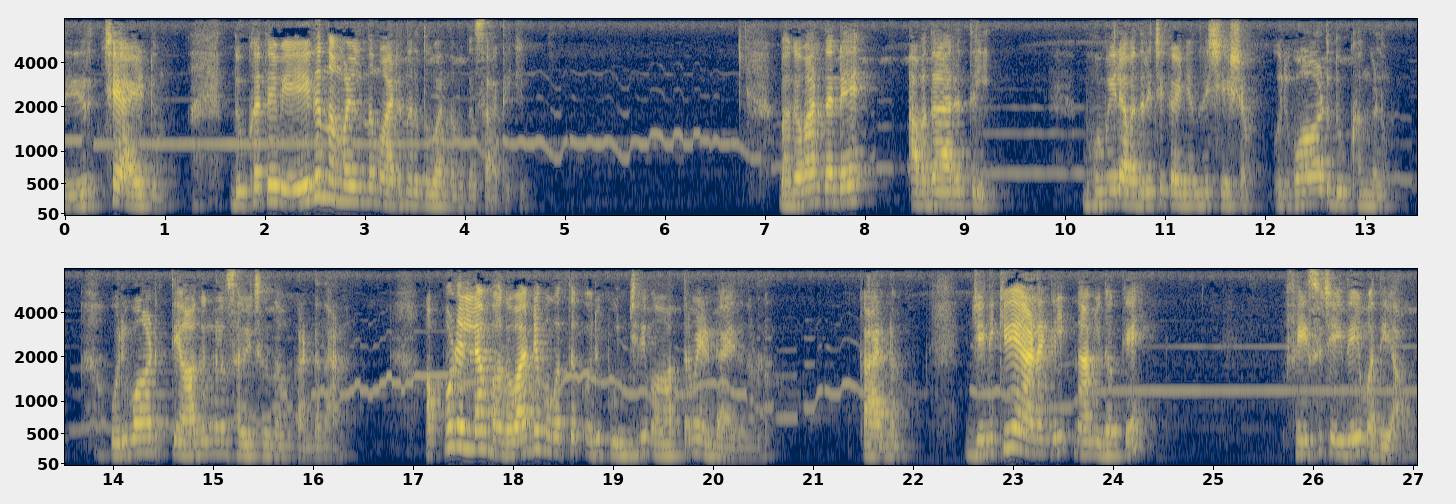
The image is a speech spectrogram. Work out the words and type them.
തീർച്ചയായിട്ടും ദുഃഖത്തെ വേഗം നമ്മളിൽ നിന്ന് മാറ്റി നിർത്തുവാൻ നമുക്ക് സാധിക്കും. ഭഗവാൻ തന്റെ അവതാരത്തിൽ ഭൂമിയിൽ അവതരിച്ചു കഴിഞ്ഞതിന് ശേഷം ഒരുപാട് ദുഃഖങ്ങളും ഒരുപാട് ത്യാഗങ്ങളും സഹിച്ചത് നാം കണ്ടതാണ്. അപ്പോഴെല്ലാം ഭഗവാന്റെ മുഖത്ത് ഒരു പുഞ്ചിരി മാത്രമേ ഉണ്ടായിരുന്നുള്ളൂ. കാരണം ജനിക്കുകയാണെങ്കിൽ നാം ഇതൊക്കെ ഫേസ് ചെയ്തേ മതിയാവും.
